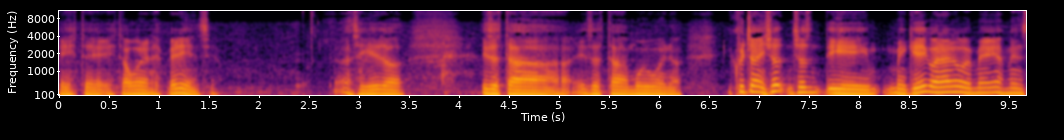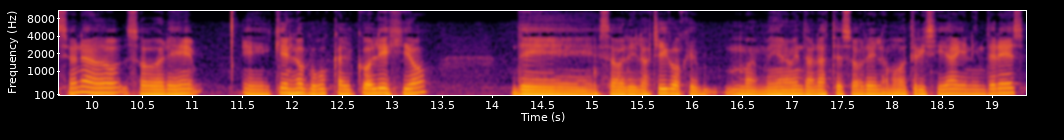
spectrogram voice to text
este, está buena la experiencia. Así que eso, eso está, eso está muy bueno. Escúchame, yo, yo me quedé con algo que me habías mencionado sobre eh, qué es lo que busca el colegio de sobre los chicos que medianamente hablaste sobre la motricidad y el interés.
